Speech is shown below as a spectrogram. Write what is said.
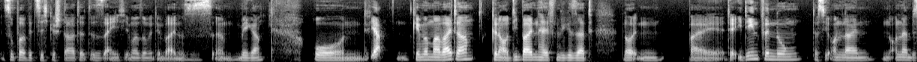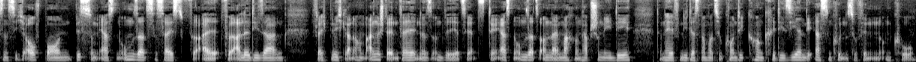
super witzig gestartet. Das ist eigentlich immer so mit den beiden. Das ist ähm, mega. Und ja, gehen wir mal weiter. Genau, die beiden helfen, wie gesagt, Leuten bei der Ideenfindung, dass sie online ein Online-Business sich aufbauen bis zum ersten Umsatz. Das heißt, für, all, für alle, die sagen, vielleicht bin ich gerade noch im Angestelltenverhältnis und will jetzt, jetzt den ersten Umsatz online machen und habe schon eine Idee, dann helfen die das nochmal zu konkretisieren, die ersten Kunden zu finden und Co.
